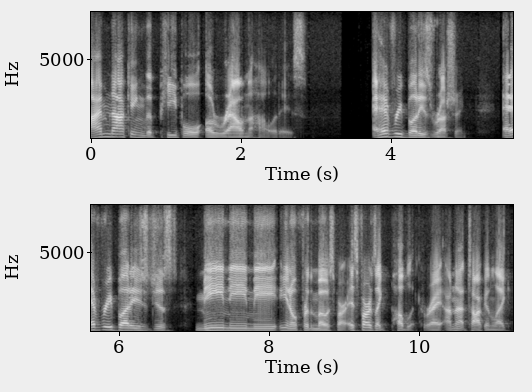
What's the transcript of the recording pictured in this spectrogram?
I'm knocking the people around the holidays. Everybody's rushing. Everybody's just me, me, me, you know, for the most part. As far as like public, right? I'm not talking like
